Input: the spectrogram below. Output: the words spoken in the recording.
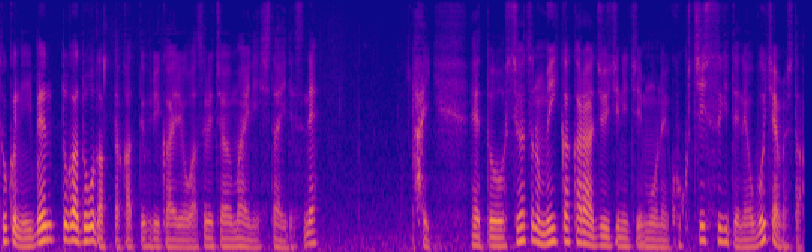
特にイベントがどうだったかっていう振り返りを忘れちゃう前にしたいですね。はい。えっと、7月の6日から11日、もうね、告知しすぎてね、覚えちゃいました。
